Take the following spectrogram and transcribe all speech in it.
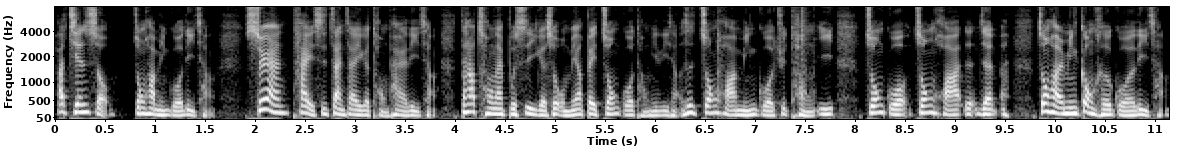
他坚守中华民国立场，虽然他也是站在一个统派的立场，但他从来不是一个说我们要被中国统一立场，而是中华民国去统一中国中华人中华人民共和国的立场。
